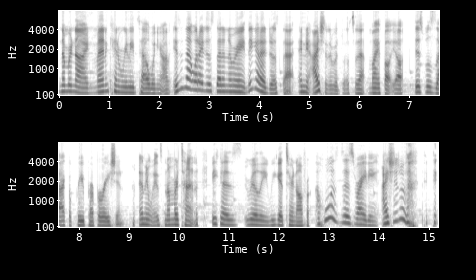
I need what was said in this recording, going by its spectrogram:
number nine, men can really tell when you're on. Isn't that what I just said in number eight? They gotta adjust that. And I should have adjusted that. My fault, y'all. This was lack of pre-preparation. Anyways, number 10, because really we get turned off from who is this writing? I should have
